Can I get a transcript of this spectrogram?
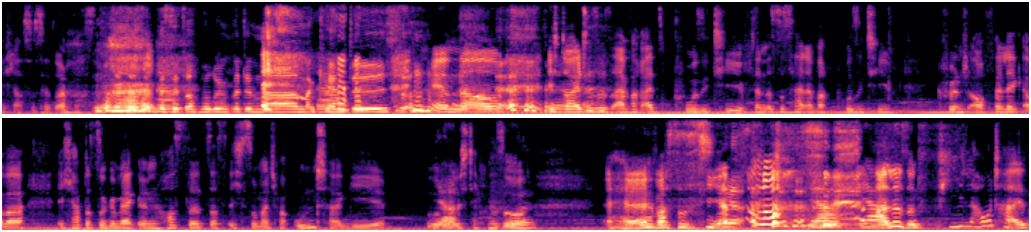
ich lasse es jetzt einfach so. Du bist jetzt auch berühmt mit dem Namen, man kennt dich. genau. Ich deute es jetzt einfach als positiv. Dann ist es halt einfach positiv cringe auffällig, aber ich habe das so gemerkt in den Hostels, dass ich so manchmal untergehe. So, Ja, weil ich denke mir so, Voll. hä, was ist jetzt Ja. los? Ja, ja. Alle sind viel lauter als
